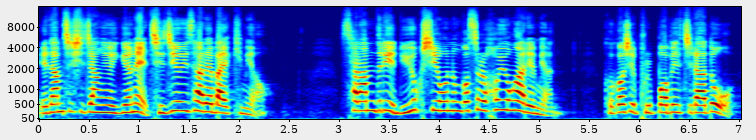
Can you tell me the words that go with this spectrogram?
에담스 시장의 의견에 지지 의사를 밝히며 사람들이 뉴욕시에 오는 것을 허용하려면 그것이 불법일지라도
